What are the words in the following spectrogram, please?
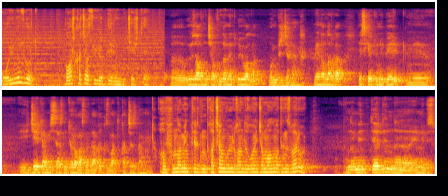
оюн өзгөртүп башкача сүйлөп берүүнү чечти. Э, өз алдынча фундамент куюп алган он бир жана. Мен аларга эскертүүнү берип э, жер комиссиясынын төрагасына дагы кызматтык кат жазганмын ал фундаменттердин качан коюлгандыгы боюнча маалыматыңыз барбы фундаменттердин э, эми биз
